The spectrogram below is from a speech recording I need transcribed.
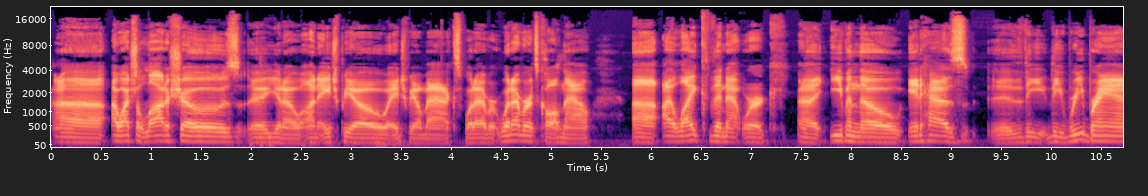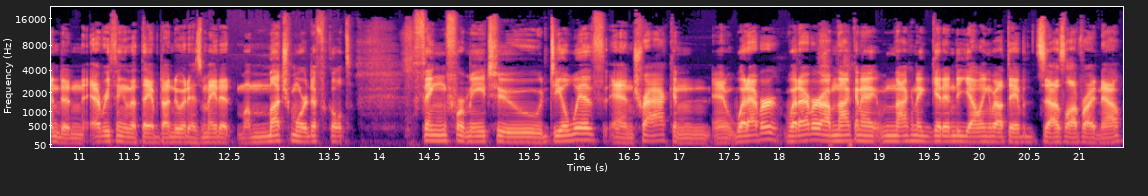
Uh, I watch a lot of shows, uh, you know, on HBO, HBO Max, whatever, whatever it's called now. Uh, I like the network, uh, even though it has uh, the the rebrand and everything that they have done to it has made it a much more difficult thing for me to deal with and track and, and whatever whatever. I'm not gonna I'm not gonna get into yelling about David Zaslav right now.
